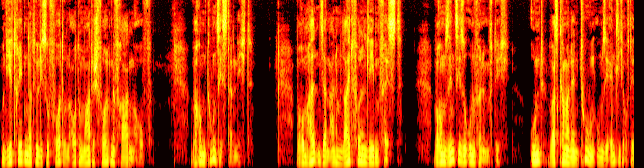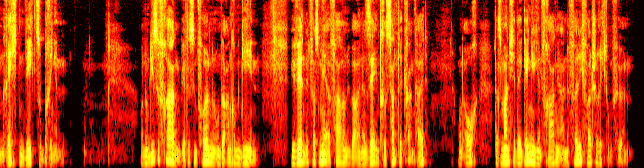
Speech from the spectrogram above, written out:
Und hier treten natürlich sofort und automatisch folgende Fragen auf. Warum tun sie es dann nicht? Warum halten sie an einem leidvollen Leben fest? Warum sind sie so unvernünftig? Und was kann man denn tun, um sie endlich auf den rechten Weg zu bringen? Und um diese Fragen wird es im Folgenden unter anderem gehen. Wir werden etwas mehr erfahren über eine sehr interessante Krankheit und auch, dass manche der gängigen Fragen in eine völlig falsche Richtung führen.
